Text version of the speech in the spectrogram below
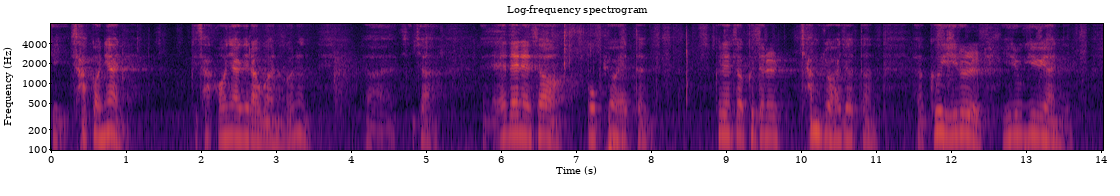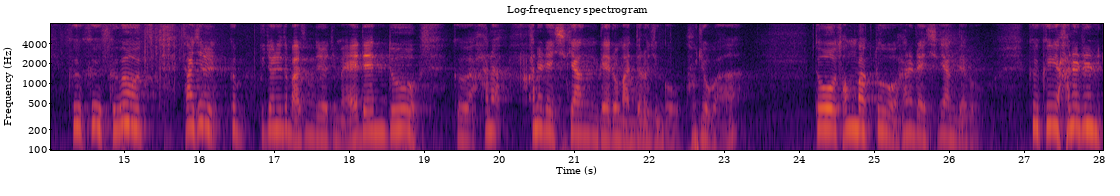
그 사건이 아니에요. 그 사, 언약이라고 하는 거는 어, 진짜 에덴에서 목표했던 그래서 그들을 창조하셨던 어, 그 일을 이루기 위한 일. 그, 그, 그거 사실 그, 그 전에도 말씀드렸지만 에덴도 그 하나, 하늘의 식양대로 만들어진 거고 구조가 또 성막도 하늘의 식양대로 그, 그 하늘은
